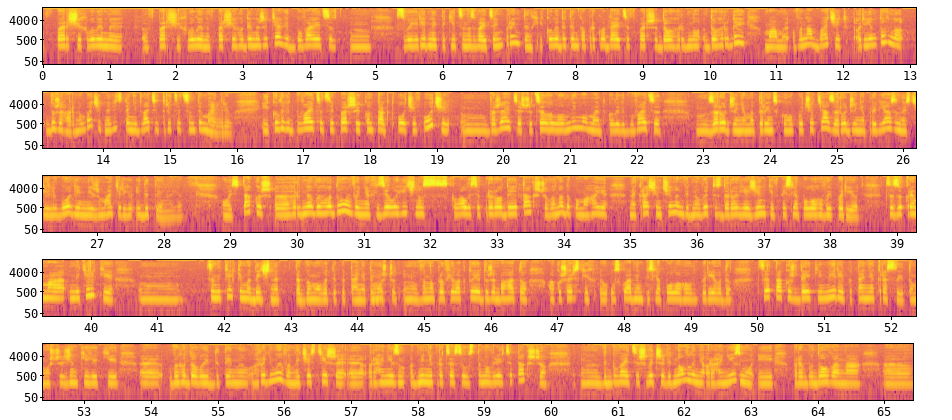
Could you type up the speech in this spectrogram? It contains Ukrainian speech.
в перші хвилини. В перші хвилини, в перші години життя відбувається своєрідний такий, це називається імпринтинг. І коли дитинка прикладається вперше до, до грудей мами, вона бачить орієнтовно, дуже гарно бачить на відстані 20-30 сантиметрів. І коли відбувається цей перший контакт очі в очі, вважається, що це головний момент, коли відбувається зародження материнського почуття, зародження прив'язаності і любові між матір'ю і дитиною. Ось також е, грудне вигодовування фізіологічно склалося природою так, що воно допомагає найкращим чином відновити здоров'я жінки в післяпологовий період. Це, зокрема, не тільки це не тільки медичне, так би мовити, питання, тому що ну, воно профілактує дуже багато акушерських е, ускладнень після пологового періоду. Це також в деякій мірі питання краси, тому що жінки, які е, вигодовують дитину грудьми, вони частіше е, організм, обмінні процеси установлюються так, що відбувається швидше відновлення організму і перебудова на е,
